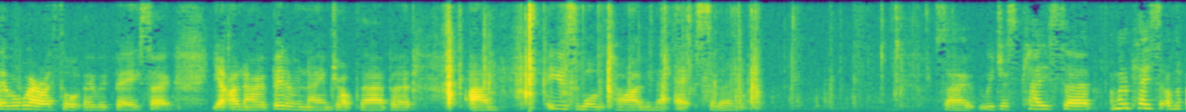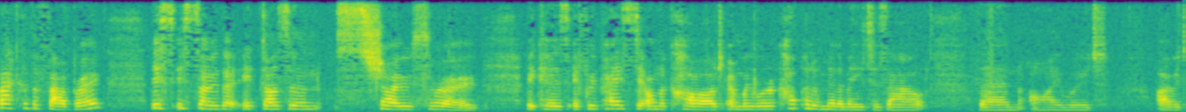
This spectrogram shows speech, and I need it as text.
They were where I thought they would be. So, yeah, I know a bit of a name drop there, but um, I use them all the time and they're excellent. So we just place it, I'm going to place it on the back of the fabric this is so that it doesn't show through because if we placed it on the card and we were a couple of millimetres out then I would I would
